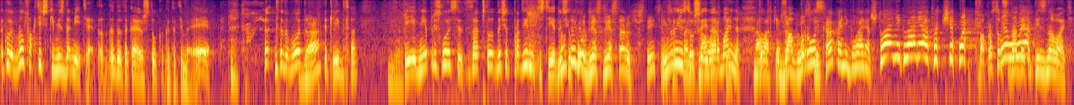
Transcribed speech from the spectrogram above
такой, ну, фактически междометие. Это, это такая штука, у тебя. Э. Вот, Да? Эдлип, да. И мне пришлось, так что насчет продвинутости, я до Ну, сих пор... говорю, две, две старухи встретились. Ну и, слушай, на лавке. нормально. На Тут лавке вопрос- «Господи, как они говорят? Что они говорят вообще? Вопрос в том, что ЛВ». надо это признавать.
